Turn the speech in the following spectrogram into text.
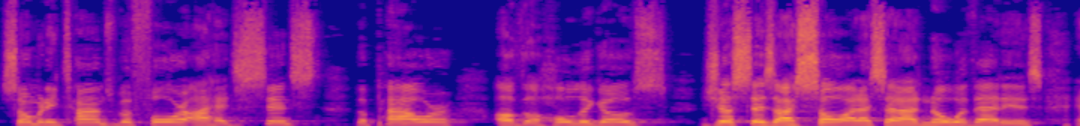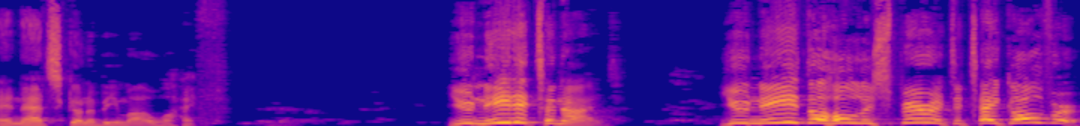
so many times before, I had sensed the power of the Holy Ghost. Just as I saw it, I said, I know what that is, and that's going to be my wife. You need it tonight. You need the Holy Spirit to take over.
